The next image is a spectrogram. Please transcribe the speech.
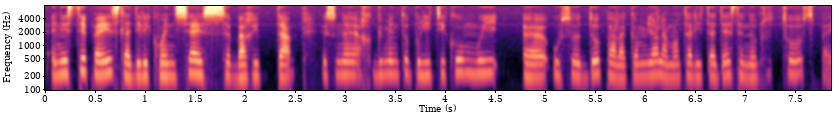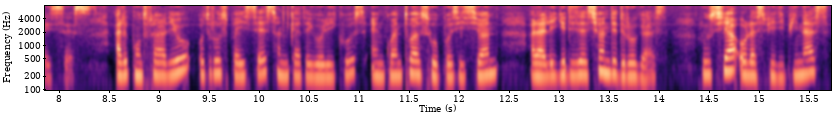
En este país, la delincuencia es barrita. Es un argumento político muy uh, usado para cambiar la mentalidad en otros países. Al contrario, otros países son categóricos en cuanto a su oposición a la legalización de drogas. Rusia o las Filipinas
